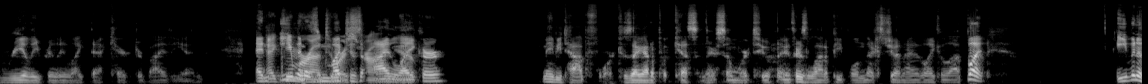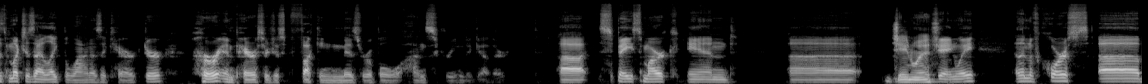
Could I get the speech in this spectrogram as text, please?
really, really like that character by the end. And I even as much as strong, I yeah. like her, maybe top four because I got to put Kes in there somewhere too. Like, There's a lot of people in Next Gen I like a lot, but even as much as I like B'Elanna as a character, her and Paris are just fucking miserable on screen together. Uh, Space Mark and uh, Janeway. Janeway, and then of course uh,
